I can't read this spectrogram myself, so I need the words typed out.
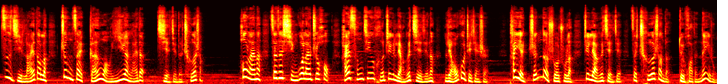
自己来到了正在赶往医院来的姐姐的车上。后来呢，在他醒过来之后，还曾经和这个两个姐姐呢聊过这件事儿，他也真的说出了这两个姐姐在车上的对话的内容。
